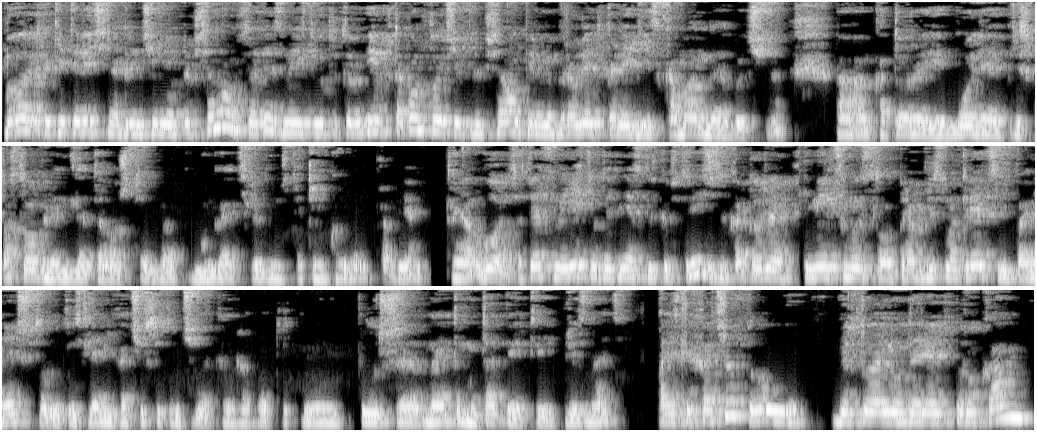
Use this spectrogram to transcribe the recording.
бывают какие-то личные ограничения профессионалов, соответственно, есть вот это, и в таком случае профессионал перенаправляет коллеги из команды обычно, а, который более приспособлен для того, чтобы помогать людям с таким кругом проблем. А, вот, соответственно, есть вот эти несколько встреч, за которые имеет смысл прям присмотреться и понять, что вот если я не хочу с этим человеком работать, ну, лучше на этом этапе это и признать. А если хочу, то виртуально ударяют по рукам,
